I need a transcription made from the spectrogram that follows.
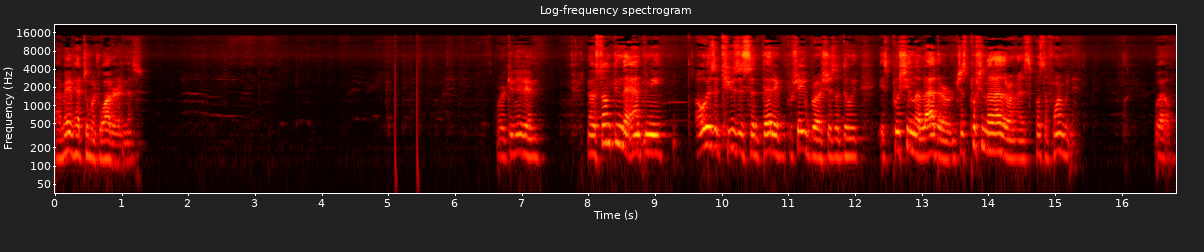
I may have had too much water in this. Working it in. Now something that Anthony always accuses synthetic shave brushes of doing is pushing the lather, just pushing the lather on it as opposed to forming it. Well,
